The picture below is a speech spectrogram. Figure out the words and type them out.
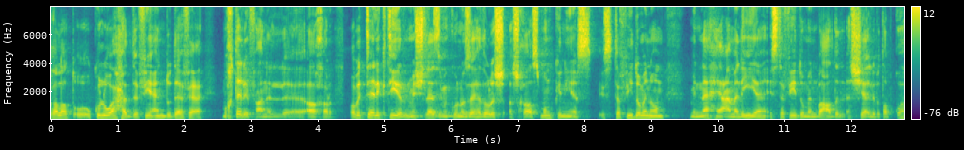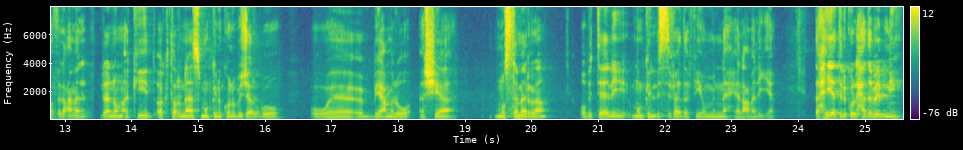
غلط وكل واحد في عنده دافع مختلف عن الآخر وبالتالي كتير مش لازم يكونوا زي هذول الأشخاص ممكن يس- يستفيدوا منهم من ناحية عملية يستفيدوا من بعض الأشياء اللي بيطبقوها في العمل. لأنهم أكيد أكتر ناس ممكن يكونوا بيجربوا وبيعملوا أشياء مستمرة وبالتالي ممكن الاستفادة فيهم من الناحية العملية. تحياتي لكل حدا ببني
